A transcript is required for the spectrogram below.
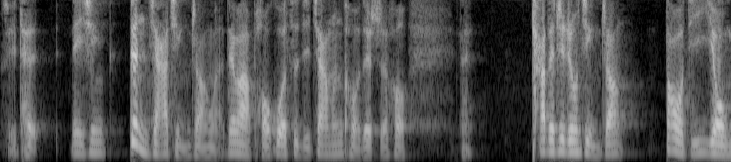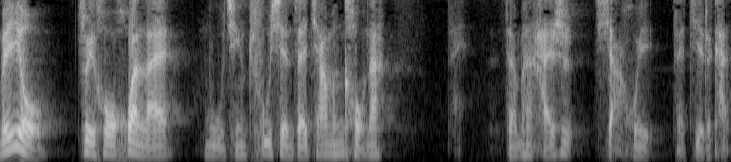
所以他内心更加紧张了，对吧？跑过自己家门口的时候。他的这种紧张，到底有没有最后换来母亲出现在家门口呢？哎，咱们还是下回再接着看。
